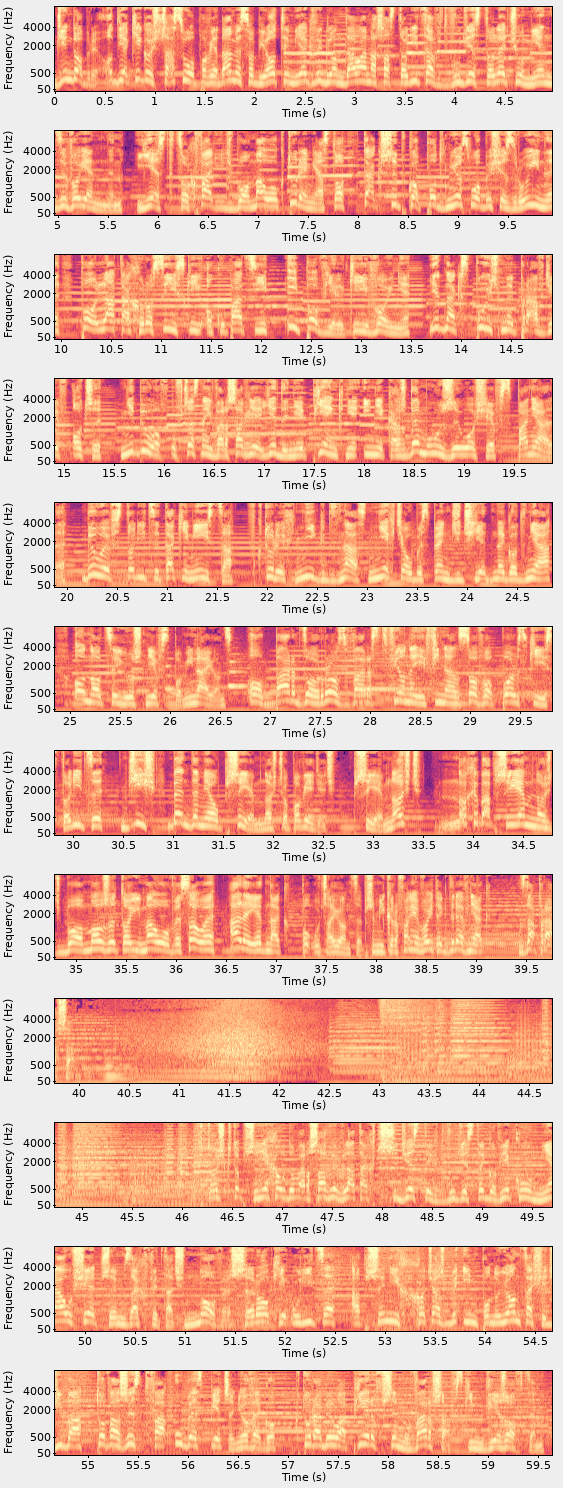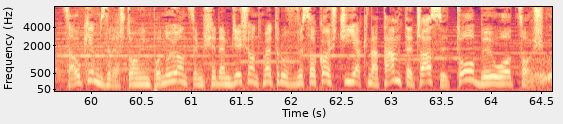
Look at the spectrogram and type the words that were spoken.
Dzień dobry. Od jakiegoś czasu opowiadamy sobie o tym, jak wyglądała nasza stolica w dwudziestoleciu międzywojennym. Jest co chwalić, bo mało które miasto tak szybko podniosłoby się z ruiny po latach rosyjskiej okupacji i po Wielkiej Wojnie. Jednak spójrzmy prawdzie w oczy. Nie było w ówczesnej Warszawie jedynie pięknie i nie każdemu żyło się wspaniale. Były w stolicy takie miejsca, w których nikt z nas nie chciałby spędzić jednego dnia, o nocy już nie wspominając. O bardzo rozwarstwionej finansowo polskiej stolicy dziś będę miał przyjemność opowiedzieć. Przyjemność? No chyba przyjemność, bo może to i mało wesołe, ale jednak pouczające. Przy mikrofonie Wojtek Drewniak, zapraszam. Ktoś, kto przyjechał do Warszawy w latach 30. XX wieku, miał się czym zachwycać. Nowe, szerokie ulice, a przy nich chociażby imponująca siedziba Towarzystwa Ubezpieczeniowego, która była pierwszym warszawskim wieżowcem. Całkiem zresztą imponującym 70 metrów wysokości, jak na tamte czasy, to było coś.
